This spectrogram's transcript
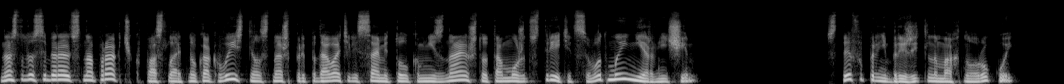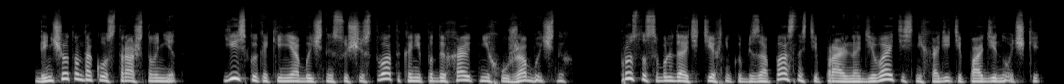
Нас туда собираются на практику послать, но, как выяснилось, наши преподаватели сами толком не знают, что там может встретиться. Вот мы и нервничаем. Стефа пренебрежительно махнул рукой. Да ничего там такого страшного нет. Есть кое-какие необычные существа, так они подыхают не хуже обычных. Просто соблюдайте технику безопасности, правильно одевайтесь, не ходите поодиночке.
